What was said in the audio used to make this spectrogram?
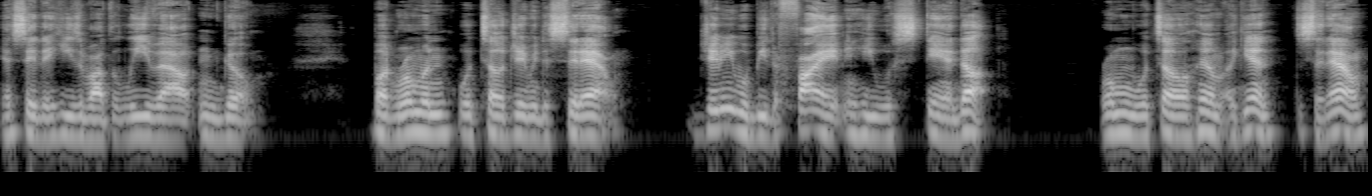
and say that he's about to leave out and go. But Roman would tell Jimmy to sit down. Jimmy would be defiant and he would stand up. Roman would tell him again to sit down.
